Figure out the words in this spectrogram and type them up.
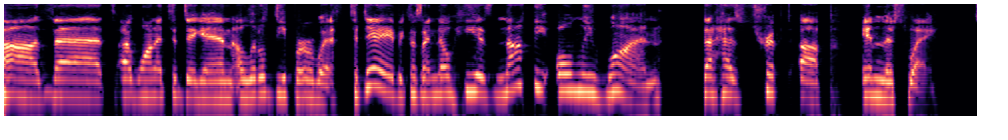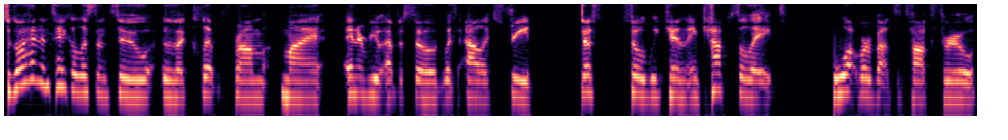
uh, that I wanted to dig in a little deeper with today because I know he is not the only one that has tripped up in this way. So go ahead and take a listen to the clip from my interview episode with Alex Street, just so we can encapsulate what we're about to talk through,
